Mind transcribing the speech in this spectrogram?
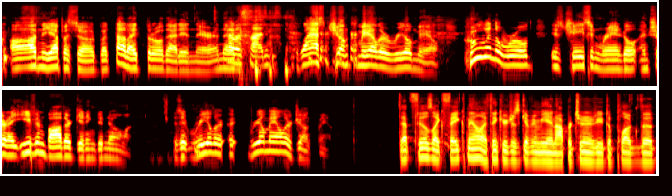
uh, on the episode, but thought I'd throw that in there. And that was fun. last junk mail or real mail. Who in the world is Chasson Randle, and should I even bother getting to know him? Is it real or uh, real mail or junk mail? That feels like fake mail. I think you're just giving me an opportunity to plug the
